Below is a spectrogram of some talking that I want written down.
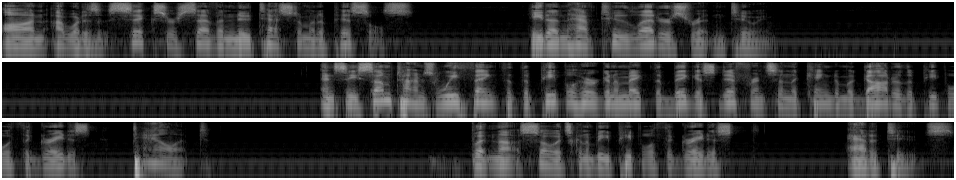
on, uh, what is it, six or seven New Testament epistles. He doesn't have two letters written to him. And see, sometimes we think that the people who are going to make the biggest difference in the kingdom of God are the people with the greatest talent but not so. It's going to be people with the greatest attitudes.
